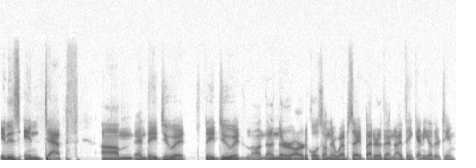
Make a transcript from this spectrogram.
It is in depth, um, and they do it. They do it on, on their articles on their website better than I think any other team.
